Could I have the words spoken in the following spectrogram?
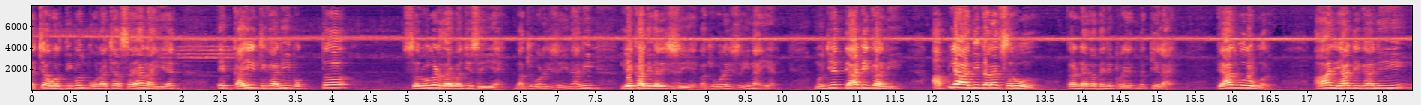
ह्याच्यावरती पण कोणाच्या सह्या नाही आहेत. एक काही ठिकाणी फक्त सर्वगड साहेबांची सही आहे. बाकी कोणाची सही नाही आणि लेखाधिकाऱ्याची सही आहे. बाकी कोणाची सही नाही आहे. म्हणजे त्या ठिकाणी आपल्या अधिकारात सर्व करण्याचा त्यांनी प्रयत्न केला आहे त्याचबरोबर आज या ठिकाणी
